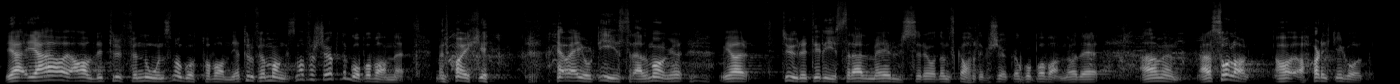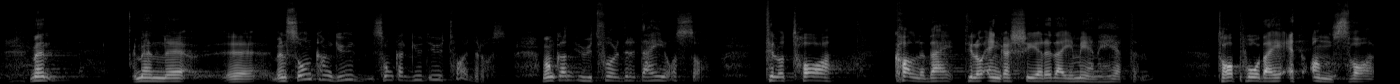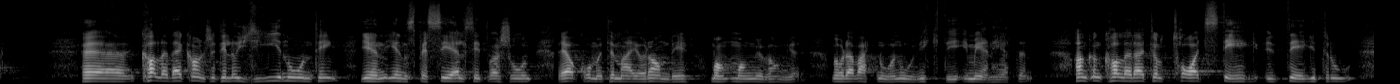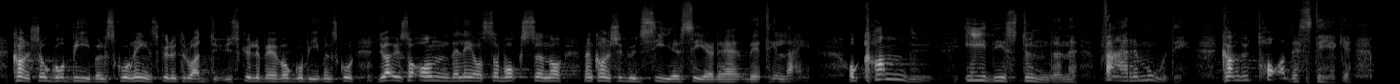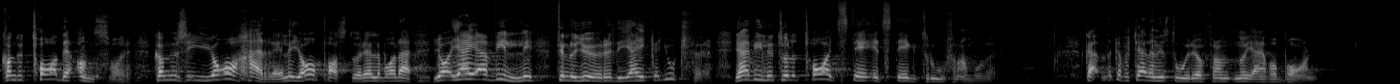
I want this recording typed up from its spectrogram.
Jeg, jeg har aldri truffet noen som har gått på vannet. Jeg har truffet mange som har forsøkt å gå på vannet, men har ikke, Jag har gjort i Israel många. Vi har turer till Israel med russare och de ska alltid försöka gå på vatten och det ja men ja, så långt har, har det inte gått. Men men eh, men sån kan Gud sån kan Gud utfordra oss. Man kan utfordra dig också till att ta kalla dig till att engagera dig i menigheten. Ta på dig ett ansvar eh, kalle deg kanskje til å gi noen ting i en, i en spesiell situasjon. Det har kommet til meg og Randi mange ganger når det har vært noe, noe viktig i menigheten. Han kan kalle deg til å ta et steg, et steg i tro. Kanskje å gå bibelskolen. Ingen skulle tro at du skulle behøve å gå bibelskolen. Du er jo så åndelig og så voksen, og, men kanskje Gud sier, sier det, det til deg. Og kan du i de stundene. Vær modig. Kan du ta det steget? Kan du ta det ansvaret? Kan du si ja, herre, eller ja, pastor, eller hva det er? Ja, jeg er villig til å gjøre det jeg ikke har gjort før. Jeg er villig til å ta et steg, et steg tro fremover. Jeg kan fortelle en historie fra når jeg var barn.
